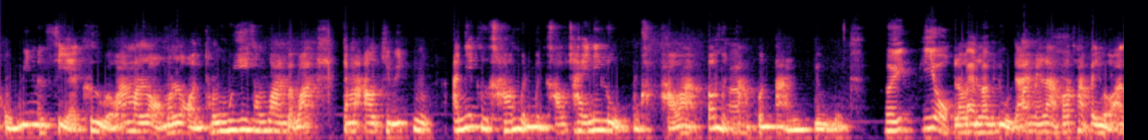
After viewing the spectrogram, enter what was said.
ของวินมันเสียคือแบบว่ามาหลอกมาหลอนทั้งวี่ทั้งวันแบบว่า จะมาเอาชีวิต อันนี้คือเขาเหมือนเหมือนเขาใช้ในลูกของเขาอะก็เหมือนครับต่างคนต่างอยู่ เฮ้ยพี่หยกเราแต่มัเรานอยู่ได้ไหมล่ะเขาทำเป็นแบบว่า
